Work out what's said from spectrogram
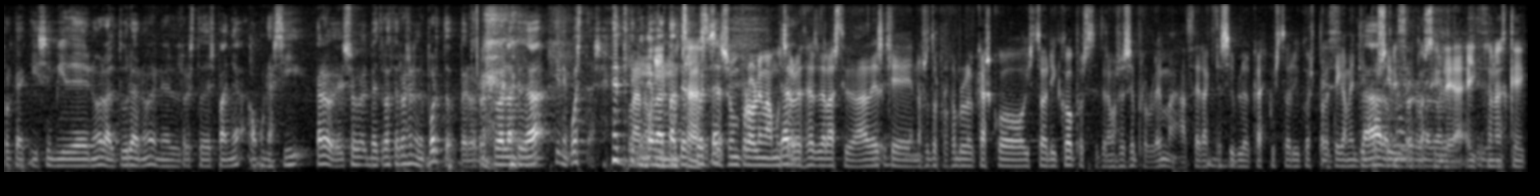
porque aquí se mide ¿no? la altura ¿no? en el resto de España, aún así, claro, eso el metro cero es en el puerto, pero el resto de la ciudad tiene cuestas. Claro, tiene y bastantes muchas- cuestas. es un problema muchas Claro. veces de las ciudades que nosotros, por ejemplo, el casco histórico, pues tenemos ese problema. Hacer accesible el casco histórico es prácticamente claro, imposible. claro, claro, Imposible, claro. hay Sí. zonas que,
